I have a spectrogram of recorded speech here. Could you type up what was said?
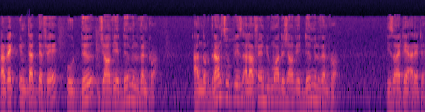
avec une date d'effet au 2 janvier 2023. À notre grande surprise, à la fin du mois de janvier 2023, ils ont été arrêtés.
